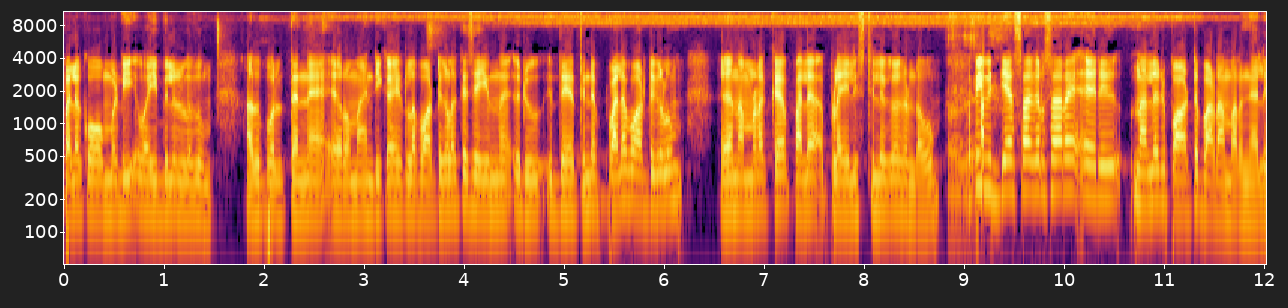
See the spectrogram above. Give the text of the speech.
പല കോമഡി വൈബിലുള്ളതും അതുപോലെ തന്നെ റൊമാന്റിക് ആയിട്ടുള്ള പാട്ടുകളൊക്കെ ചെയ്യുന്ന ഒരു ഇദ്ദേഹത്തിന്റെ പല പാട്ടുകളും നമ്മുടെയൊക്കെ പല പ്ലേലിസ്റ്റിലൊക്കെ ഉണ്ടാവും അപ്പോൾ ഈ വിദ്യാസാഗർ സാറെ ഒരു നല്ലൊരു പാട്ട് പാടാൻ പറഞ്ഞാൽ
